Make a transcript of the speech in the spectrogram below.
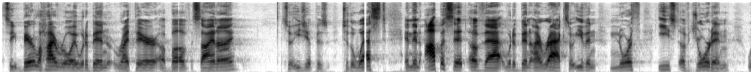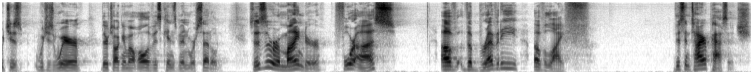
see, Beer Lahai Roi would have been right there above Sinai. So Egypt is to the west. And then opposite of that would have been Iraq. So even northeast of Jordan, which is, which is where they're talking about all of his kinsmen were settled. So this is a reminder for us of the brevity of life. This entire passage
